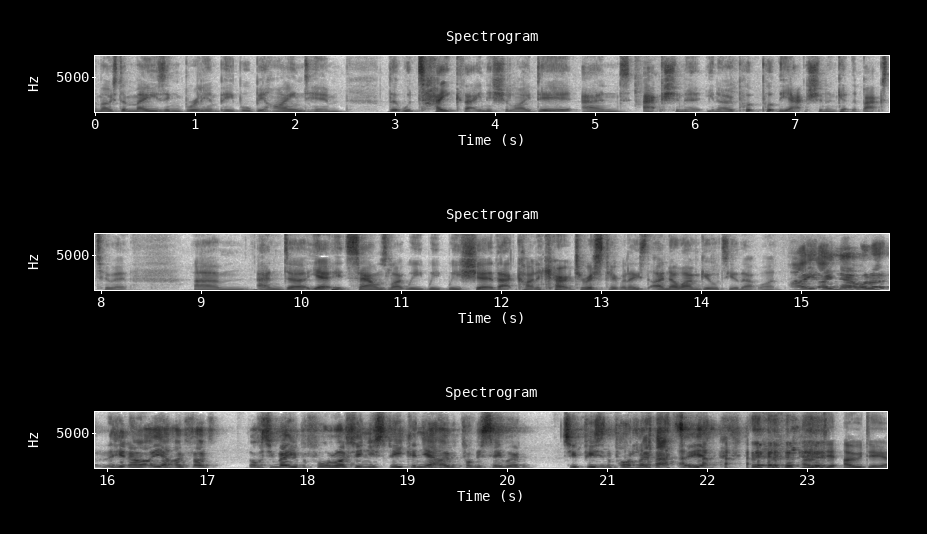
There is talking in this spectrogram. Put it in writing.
the most amazing, brilliant people behind him that would take that initial idea and action it. You know, put put the action and get the backs to it. Um, and uh, yeah, it sounds like we, we, we share that kind of characteristic. At least I know I'm guilty of that one. I, I know. Well, you know, yeah, I've, I've obviously met you before. I've seen you speak, and yeah, I would probably say we're two peas in a pod like that. So yeah. oh dear. Oh dear.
